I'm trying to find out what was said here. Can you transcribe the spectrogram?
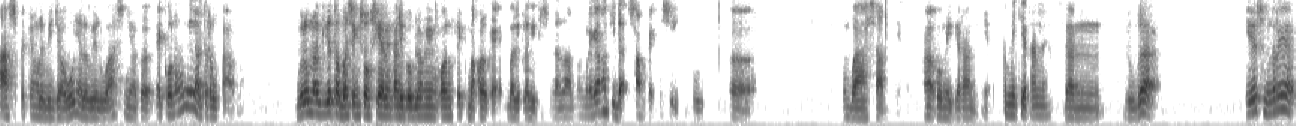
aspek yang lebih jauhnya lebih luasnya ke ekonomi lah terutama. Belum lagi kita bahas yang sosial yang tadi gue bilang yang konflik bakal kayak balik lagi ke 98 mereka kan tidak sampai ke situ uh, pembahasannya uh, pemikirannya. Pemikirannya. Dan juga ya sebenarnya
